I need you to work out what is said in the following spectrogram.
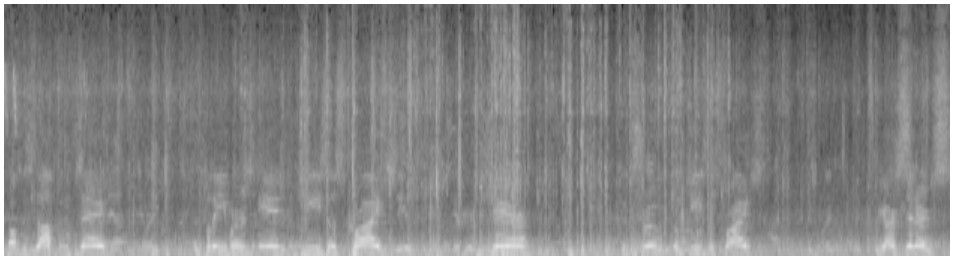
come to Stockton today as believers in Jesus Christ to share the truth of Jesus Christ. We are sinners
